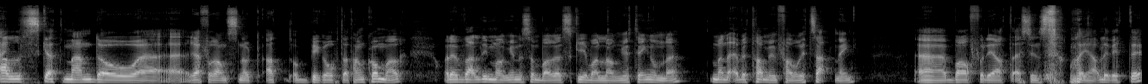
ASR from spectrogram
elsket Mando-referansen og, og bygger opp til at han kommer. Og det er veldig mange som bare skriver lange ting om det. Men jeg vil ta min favorittsetning. eh, bare fordi at jeg syns den var jævlig vittig.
